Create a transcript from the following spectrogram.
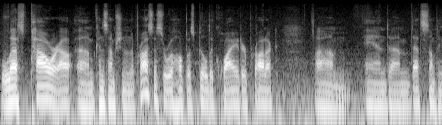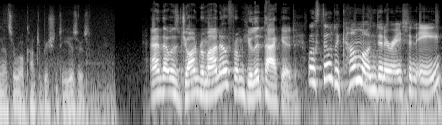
less power out, um, consumption in the processor will help us build a quieter product, um, and um, that's something that's a real contribution to users. And that was John Romano from Hewlett Packard. Well, still to come on Generation E.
